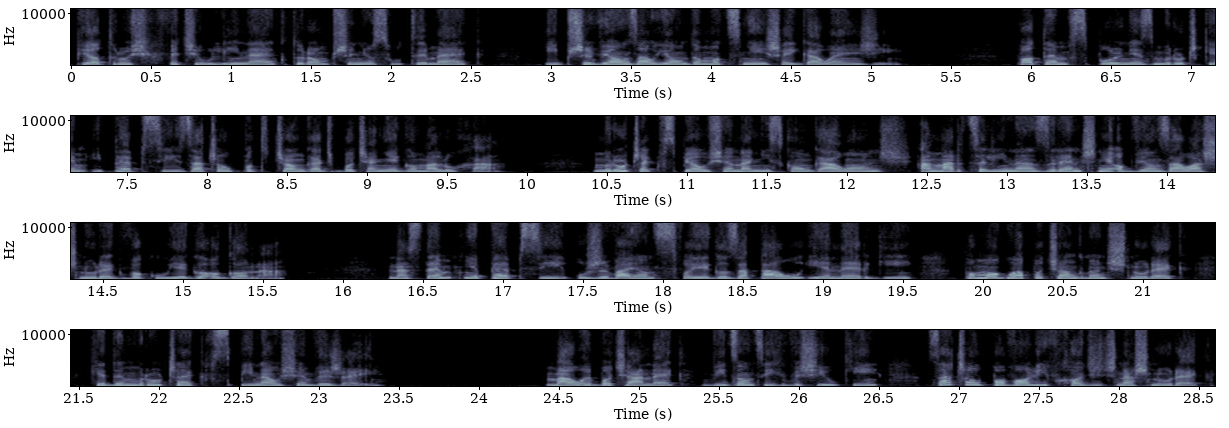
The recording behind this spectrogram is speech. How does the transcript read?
Piotruś chwycił linę, którą przyniósł Tymek i przywiązał ją do mocniejszej gałęzi. Potem wspólnie z Mruczkiem i Pepsi zaczął podciągać bocianiego malucha. Mruczek wspiął się na niską gałąź, a Marcelina zręcznie obwiązała sznurek wokół jego ogona. Następnie Pepsi, używając swojego zapału i energii, pomogła pociągnąć sznurek, kiedy Mruczek wspinał się wyżej. Mały bocianek, widząc ich wysiłki, zaczął powoli wchodzić na sznurek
